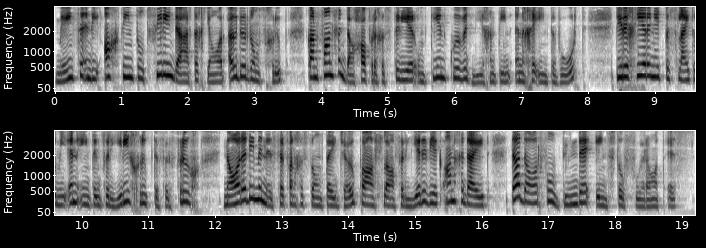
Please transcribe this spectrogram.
mense in die 18 tot 34 jaar ouderdomsgroep kan van vandag af registreer om teen COVID-19 ingeënt te word. Die regering het besluit om die inenting vir hierdie groep te vervroeg nadat die minister van Gesondheid, Joe Phaahla, verlede week aangedui het dat daar voldoende enstofvoorraad is.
